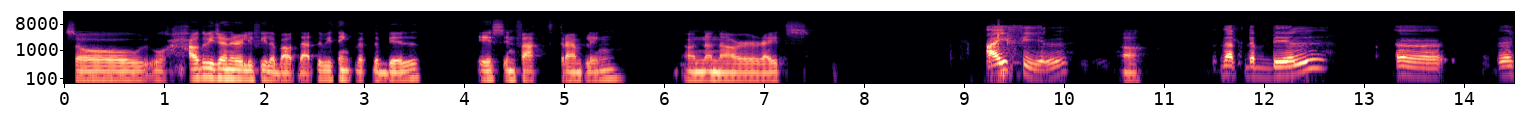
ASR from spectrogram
So how do we generally feel about that? Do we think that the bill is in fact trampling on, on our rights? I feel Oh. that the bill uh, uh,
